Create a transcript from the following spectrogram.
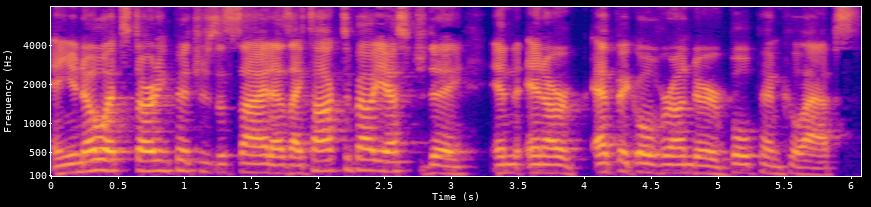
And you know what? Starting pitchers aside, as I talked about yesterday in, in our epic over under bullpen collapse,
